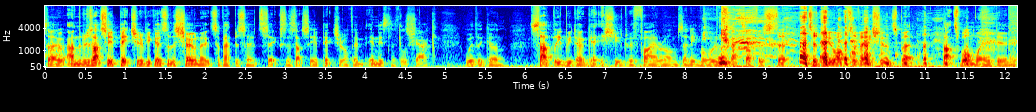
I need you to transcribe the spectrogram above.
So, and there's actually a picture. If you go to the show notes of episode six, there's actually a picture of him in his little shack with a gun. Sadly, we don't get issued with firearms anymore in the Met Office to, to do observations, but that's one way of doing it.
